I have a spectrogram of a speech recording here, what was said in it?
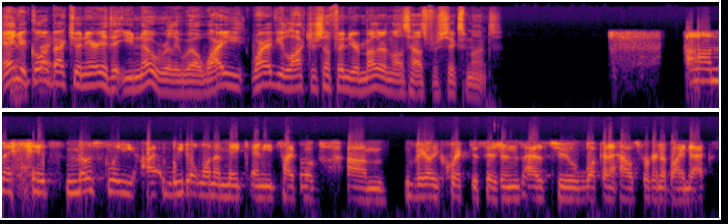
And you're going right. back to an area that you know really well. Why you, why have you locked yourself into your mother-in-law's house for six months? Um, it's mostly I, we don't want to make any type of um, very quick decisions as to what kind of house we're going to buy next.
